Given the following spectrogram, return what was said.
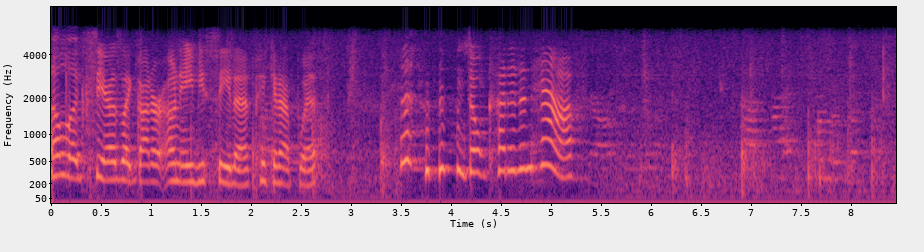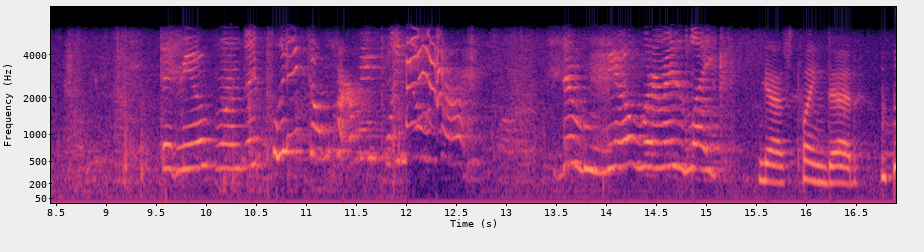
Oh, look, Sierra's like got her own ABC to pick it up with. don't cut it in half. The mealworm, they please don't hurt me, please don't hurt me. The mealworm is like, Yeah, it's playing dead. Mm-hmm.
